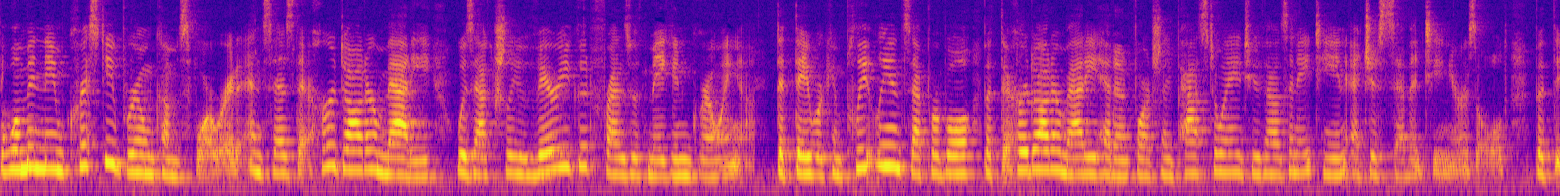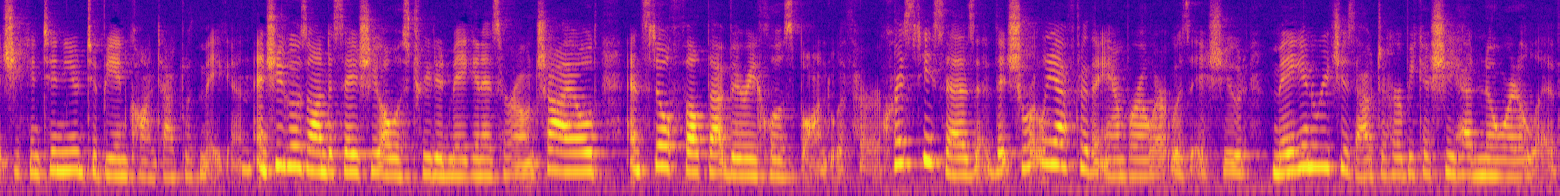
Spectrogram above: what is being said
A woman named Christy Broom comes forward and says that her daughter Maddie was actually very good friends with Megan growing up, that they were completely inseparable, but that her daughter Maddie had unfortunately passed away in 2018 at just 17 years old, but that she continued to be in contact with Megan. And she goes on to say she always treated Megan as her own child and still felt that very close bond bond with her. Christy says that shortly after the Amber Alert was issued, Megan reaches out to her because she had nowhere to live.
